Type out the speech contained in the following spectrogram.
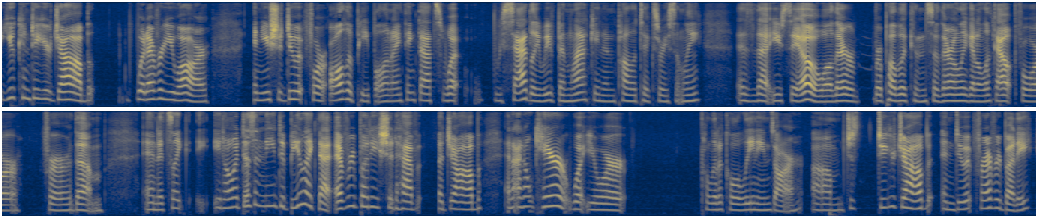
you can do your job, whatever you are, and you should do it for all the people. And I think that's what we sadly we've been lacking in politics recently is that you say, "Oh, well, they're Republicans, so they're only going to look out for for them." And it's like, you know, it doesn't need to be like that. Everybody should have a job, and I don't care what your political leanings are. Um, just do your job and do it for everybody.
